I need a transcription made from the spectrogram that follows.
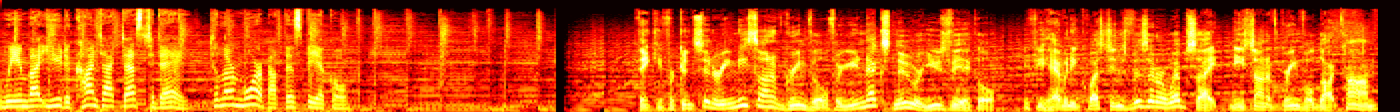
We invite you to contact us today to learn more about this vehicle. Thank you for considering Nissan of Greenville for your next new or used vehicle. If you have any questions, visit our website, nissanofgreenville.com,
